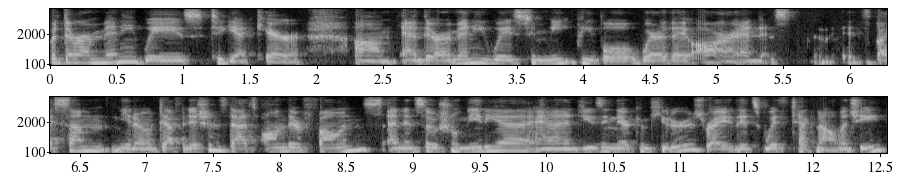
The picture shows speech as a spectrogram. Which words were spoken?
But there are many ways to get care, um, and there are many ways to meet people where they are, and it's it's by some you know definitions that's on their phones and in social media and using their computers. Right, it's with technology.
